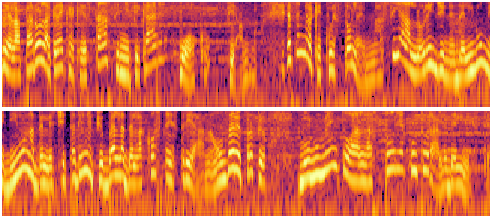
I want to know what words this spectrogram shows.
è la parola greca che sta a significare fuoco, fiamma. E sembra che questo lemma sia all'origine del nome di una delle cittadine più belle della costa istriana, un vero e proprio monumento alla storia culturale dell'Istria.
